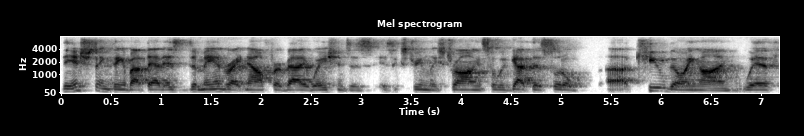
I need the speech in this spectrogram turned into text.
the interesting thing about that is demand right now for evaluations is, is extremely strong. And so we've got this little uh, queue going on with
